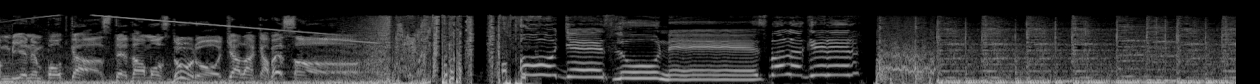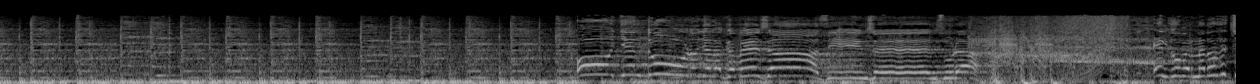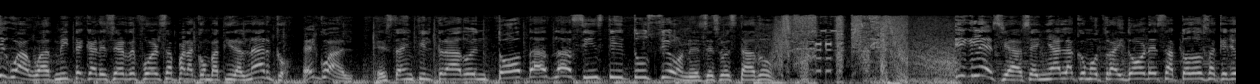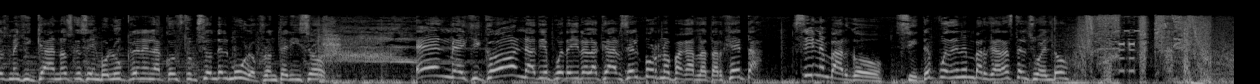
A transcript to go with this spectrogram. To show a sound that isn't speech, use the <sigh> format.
También en podcast te damos duro y a la cabeza. Hoy es lunes. ¿Van Chihuahua admite carecer de fuerza para combatir al narco, el cual está infiltrado en todas las instituciones de su estado. Iglesia señala como traidores a todos aquellos mexicanos que se involucren en la construcción del muro fronterizo. En México nadie puede ir a la cárcel por no pagar la tarjeta. Sin embargo, sí te pueden embargar hasta el sueldo.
